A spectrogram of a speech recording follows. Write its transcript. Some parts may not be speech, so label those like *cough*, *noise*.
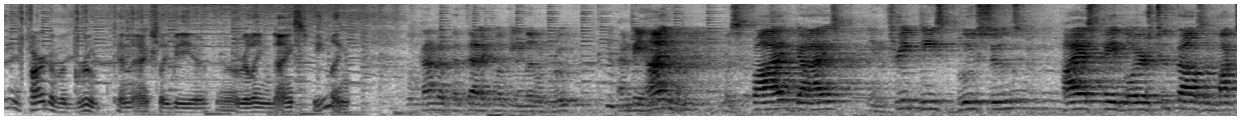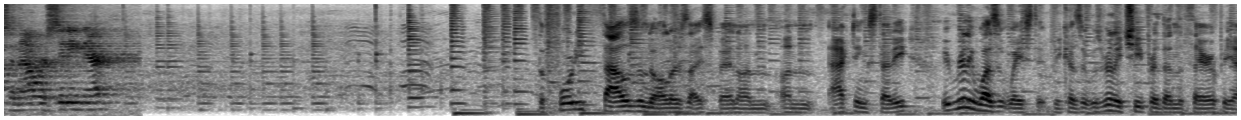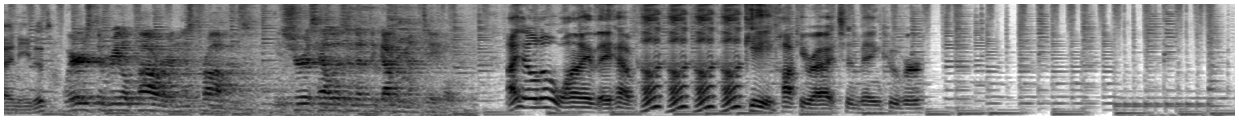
being part of a group can actually be a you know, really nice feeling. Kind of a pathetic looking little group. And behind them was five guys in three piece blue suits, highest paid lawyers, 2,000 bucks an hour sitting there. The $40,000 I spent on, on acting study, it really wasn't wasted because it was really cheaper than the therapy I needed. Where's the real power in this province? It sure as hell isn't at the government table. I don't know why they have ho- ho- ho- hockey hockey riots in Vancouver.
